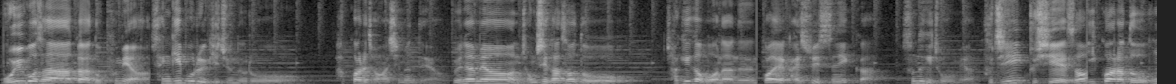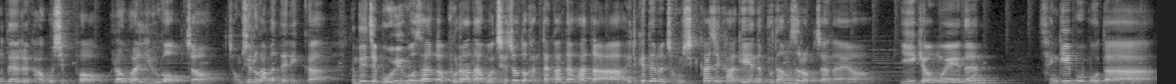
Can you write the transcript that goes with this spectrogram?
모의고사가 높으면 생기부를 기준으로 학과를 정하시면 돼요 왜냐면 정시 가서도 자기가 원하는 과에 갈 수 있으니까 수능이 좋으면 굳이 수시에서 이과라도 홍대를 가고 싶어 라고 할 이유가 없죠. 정시로 가면 되니까. 근데 이제 모의고사가 불안하고 체조도 간당간당하다 이렇게 되면 정시까지 가기에는 부담스럽잖아요. 이 경우에는 생기부보다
